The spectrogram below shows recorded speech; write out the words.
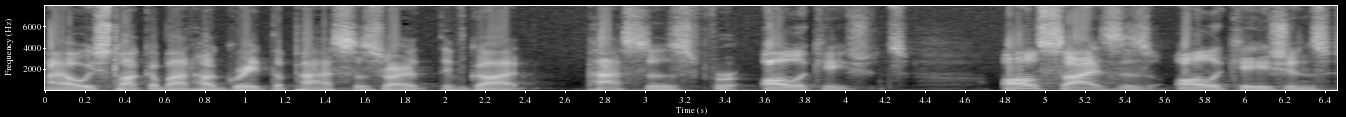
I always talk about how great the pastas are. They've got pastas for all occasions, all sizes, all occasions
